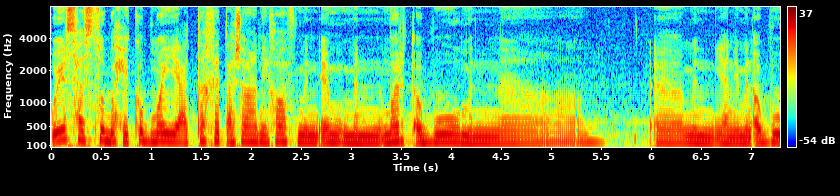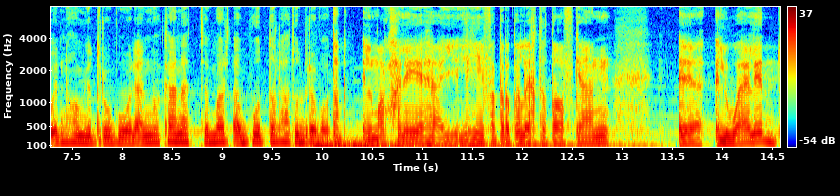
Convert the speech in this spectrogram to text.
ويصحى الصبح يكب مية على التخت عشان يخاف من من مرت أبوه من آه، آه، من يعني من أبوه إنهم يضربوه لأنه كانت مرت أبوه تضلها تضربه. طب المرحلة هاي اللي هي فترة الاختطاف كان آه، الوالد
